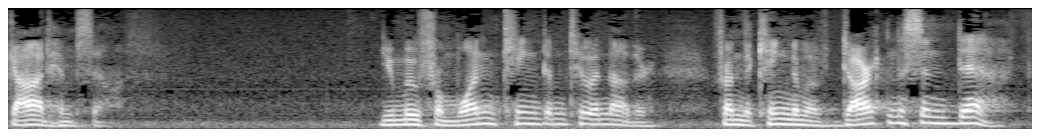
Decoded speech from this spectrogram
God Himself. You move from one kingdom to another, from the kingdom of darkness and death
